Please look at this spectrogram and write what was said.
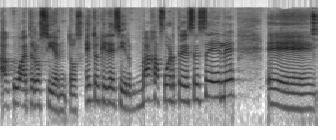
a 400. Esto quiere decir baja fuerte de CCL, eh,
